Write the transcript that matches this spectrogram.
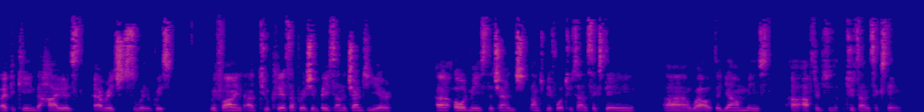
by picking the highest average silhouette width. We find uh, two clear separation based on the challenge year uh, old means the challenge launched before 2016, uh, while the young means uh, after 2016.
